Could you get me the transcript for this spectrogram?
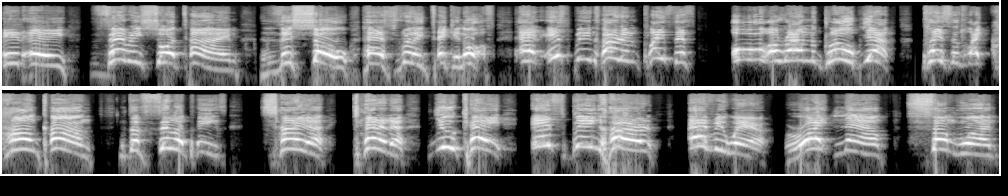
In a very short time, this show has really taken off. And it's been heard in places all around the globe. Yeah, places like Hong Kong, the Philippines, China, Canada, UK. It's being heard everywhere. Right now, someone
